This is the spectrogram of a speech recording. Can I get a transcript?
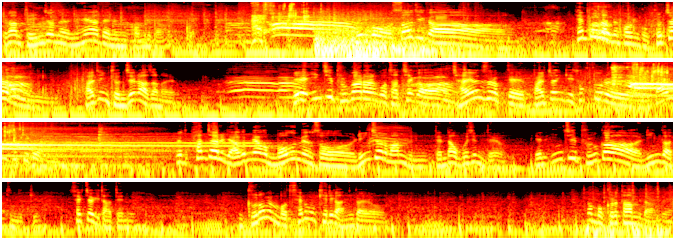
그 다음 대인전은 해야 되는 겁니다. 그리고 서지가 템포 잡는 법이고 교차기 발진 견제를 하잖아요. 얘 인지 불가라는 것 자체가 자연스럽게 발전기 속도를 다운시키거든요 그래서 판자를 야금야금 먹으면서 링처럼 하면 된- 된다고 보시면 돼요. 얘는 인지 불가 링 같은 느낌. 색적이 다 되는. 그러면 뭐 새로운 캐릭 아닌가요? 뭐 그렇다 합니다. 그냥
